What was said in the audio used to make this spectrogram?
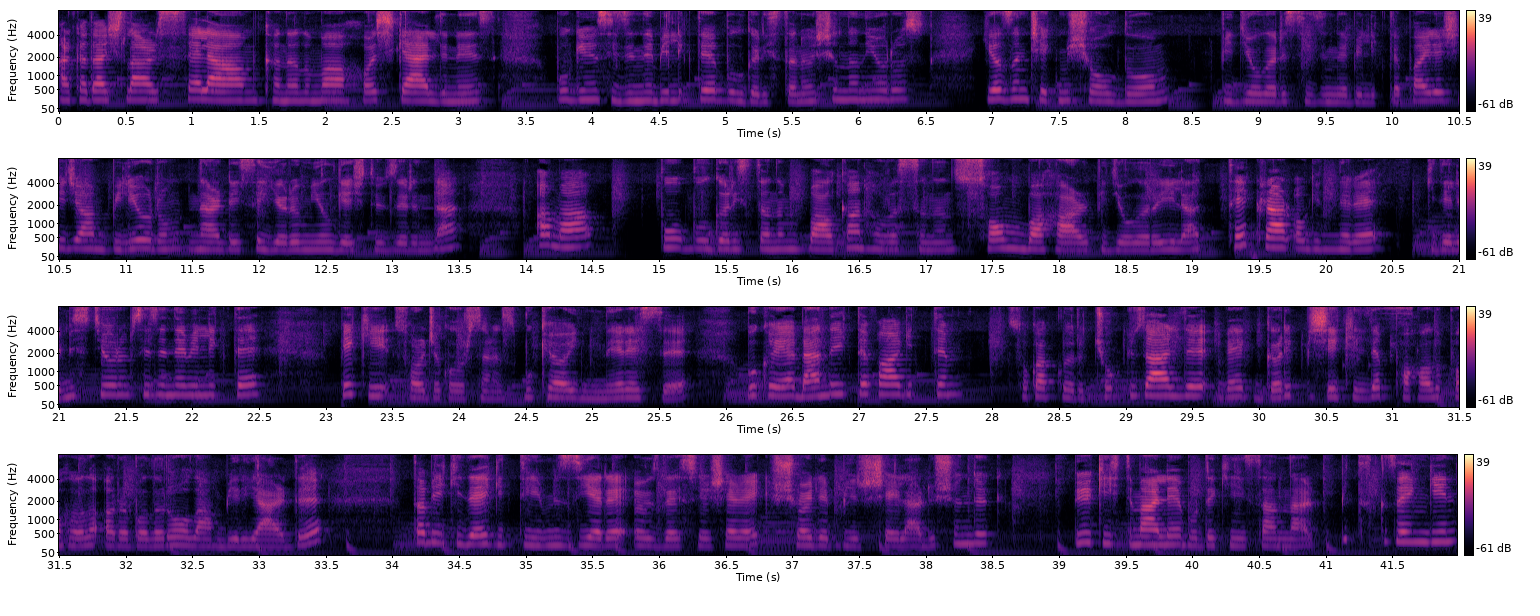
Arkadaşlar selam kanalıma hoş geldiniz. Bugün sizinle birlikte Bulgaristan'a ışınlanıyoruz. Yazın çekmiş olduğum videoları sizinle birlikte paylaşacağım. Biliyorum neredeyse yarım yıl geçti üzerinden. Ama bu Bulgaristan'ın Balkan havasının sonbahar videolarıyla tekrar o günlere gidelim istiyorum sizinle birlikte. Peki soracak olursanız bu köy neresi? Bu köye ben de ilk defa gittim. Sokakları çok güzeldi ve garip bir şekilde pahalı pahalı arabaları olan bir yerdi. Tabii ki de gittiğimiz yere özdeşleşerek şöyle bir şeyler düşündük. Büyük ihtimalle buradaki insanlar bir tık zengin.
